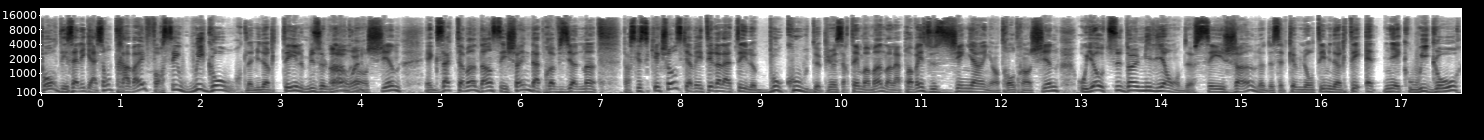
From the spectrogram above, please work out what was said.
pour des allégations de travail forcé ouïghour de la minorité le musulmane Ah ouais. en Chine, exactement dans ses chaînes d'approvisionnement. Parce que c'est quelque chose qui avait été relaté là, beaucoup depuis un certain moment dans la province du Xinjiang, entre autres en Chine, où il y a au-dessus d'un million de ces gens, là, de cette communauté minorité ethnique ouïghour,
